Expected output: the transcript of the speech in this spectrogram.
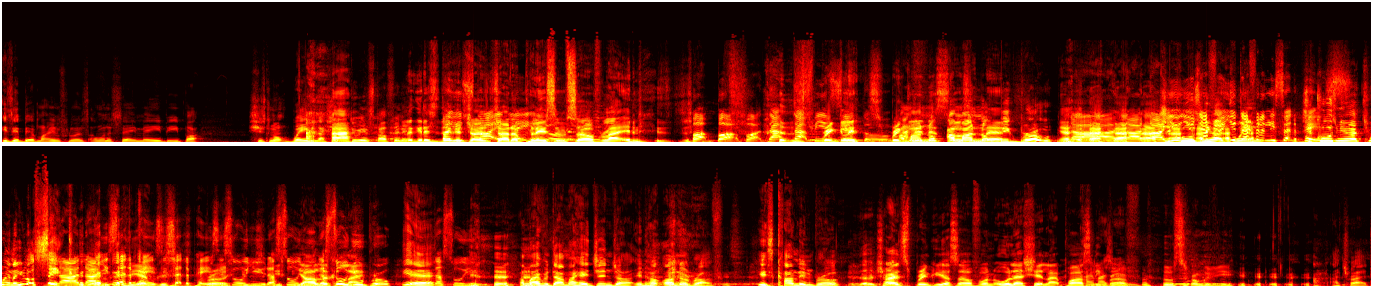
is it a bit of my influence? I want to say maybe, but she's not waiting. Like she's doing stuff in it. look at this But nigga trying, trying to place though. himself like in his, But but but that that being Sprinkling- said though, sprinkling Am I not? Am I not there. big bro? nah nah nah. She You, calls you, me her definitely, you twin. definitely set the pace. She calls me her twin. Are you not sick? Nah nah. You set the Yeah, pace. You set the pace. bro, It's all you. That's all y'all. That's look all you, bro. Yeah. That's all you. I might even dye my hair ginger in her honor, bruv. It's coming, bro. Don't try and sprinkle yourself on all that shit like parsley, imagine. bruv. What's wrong with you? I tried.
